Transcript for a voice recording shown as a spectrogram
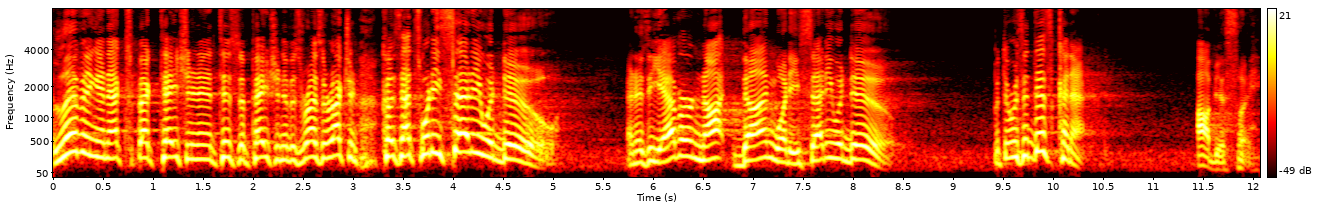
living in expectation and anticipation of his resurrection, because that's what he said he would do. And has he ever not done what he said he would do? But there was a disconnect, obviously.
